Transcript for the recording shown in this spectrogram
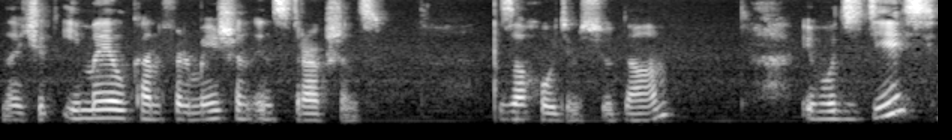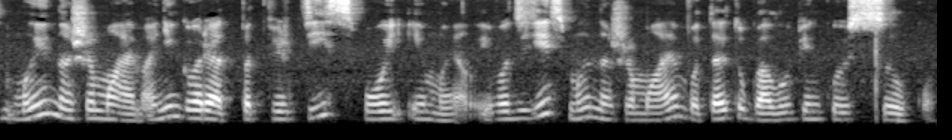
Значит, Email Confirmation Instructions. Заходим сюда. И вот здесь мы нажимаем, они говорят, подтверди свой email. И вот здесь мы нажимаем вот эту голубенькую ссылку.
